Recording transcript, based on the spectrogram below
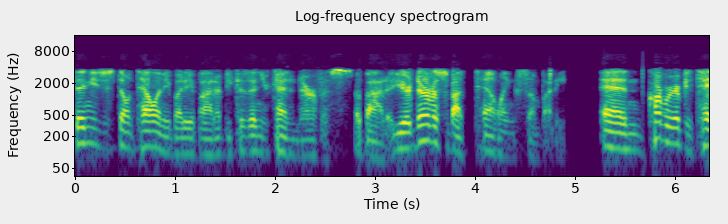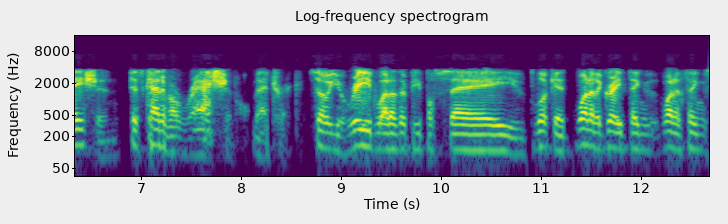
then you just don't tell anybody about it because then you're kind of nervous about it. You're nervous about telling somebody. And corporate reputation is kind of a rational metric. So you read what other people say, you look at one of the great things, one of the things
